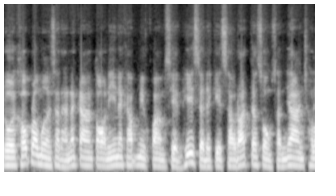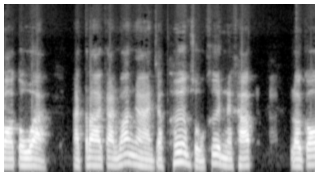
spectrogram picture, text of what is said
โดยเขาประเมินสถานการณ์ตอนนี้นะครับมีความเสี่ยงที่เศรษฐกิจสหรัฐจะส่งสัญญาณชะลอตัว อัตราการว่างงานจะเพิ่มสูงขึ้นนะครับ แล้วก็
